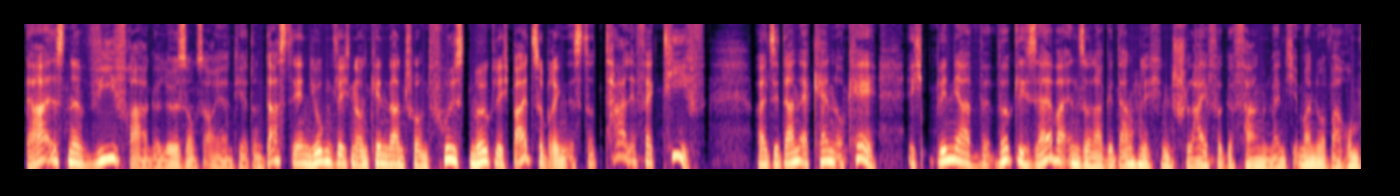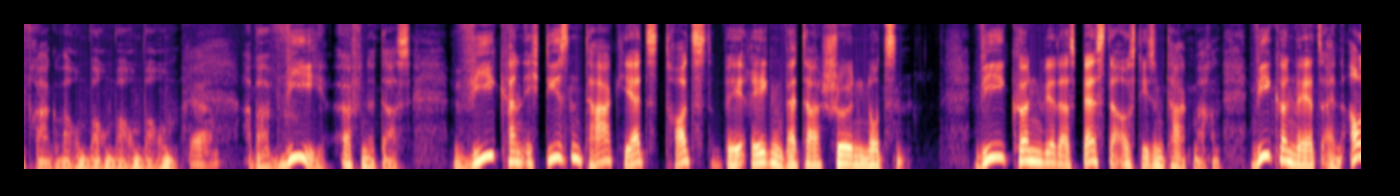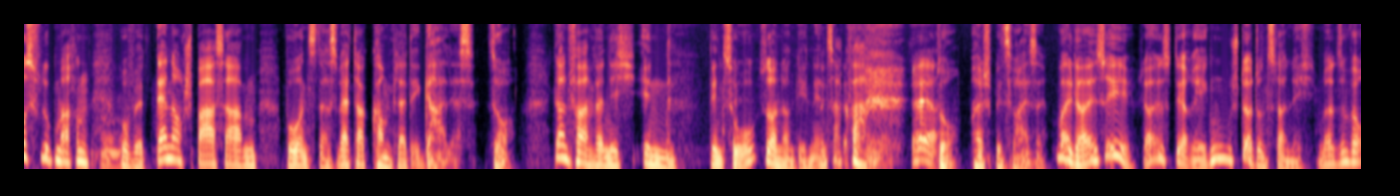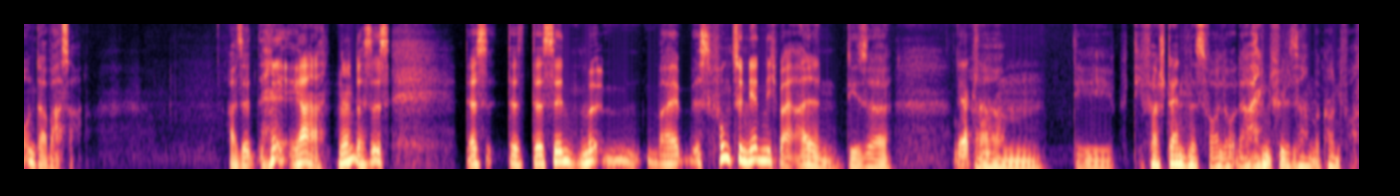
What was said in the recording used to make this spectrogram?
Da ist eine Wie-Frage lösungsorientiert. Und das den Jugendlichen und Kindern schon frühestmöglich beizubringen, ist total effektiv. weil sie dann erkennen, okay, ich bin ja wirklich selber in so einer gedanklichen Schleife gefangen, wenn ich immer nur warum frage, warum, warum, warum, warum. Ja. Aber wie öffnet das? Wie kann ich diesen Tag jetzt trotz Regenwetter schön nutzen? Wie können wir das Beste aus diesem Tag machen? Wie können wir jetzt einen Ausflug machen, wo wir dennoch Spaß haben, wo uns das Wetter komplett egal ist? So, dann fahren wir nicht in den Zoo, sondern gehen ins Aquarium. Ja, ja. So, beispielsweise. Weil da ist eh, da ist der Regen, stört uns da nicht. Dann sind wir unter Wasser. Also, ja, ne, das ist, das, das, das sind, weil es funktioniert nicht bei allen, diese, ja, ähm, die, die verständnisvolle oder einfühlsame Konform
